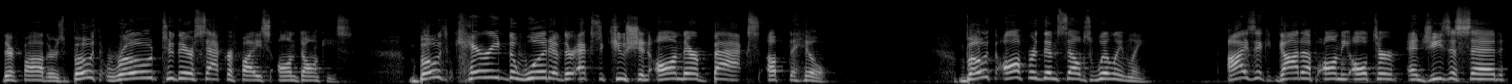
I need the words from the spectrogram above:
their fathers. Both rode to their sacrifice on donkeys. Both carried the wood of their execution on their backs up the hill. Both offered themselves willingly. Isaac got up on the altar, and Jesus said,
